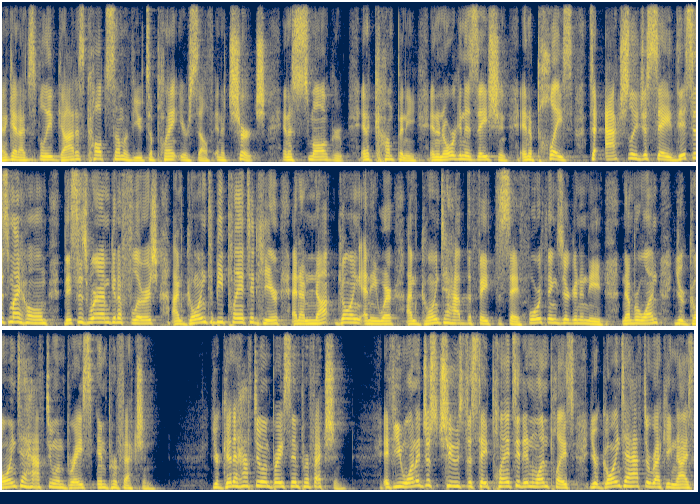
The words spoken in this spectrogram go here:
And again, I just believe God has called some of you to plant yourself in a church, in a small group, in a company, in an organization, in a place to actually just say, This is my home. This is where I'm going to flourish. I'm going to be planted here and I'm not going anywhere. I'm going to have the faith to say. Four things you're going to need. Number one, you're going to have to embrace imperfection. You're going to have to embrace imperfection. If you want to just choose to stay planted in one place, you're going to have to recognize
